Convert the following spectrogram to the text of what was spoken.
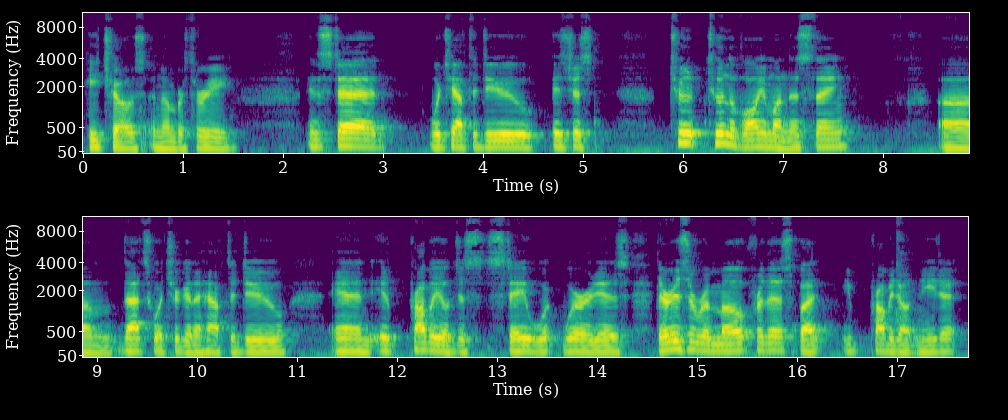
he chose a number three. Instead, what you have to do is just tune, tune the volume on this thing. Um, that's what you're gonna have to do. And it probably will just stay where it is. There is a remote for this, but you probably don't need it.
